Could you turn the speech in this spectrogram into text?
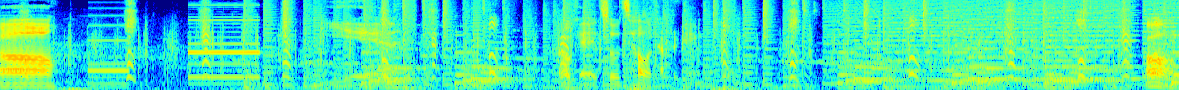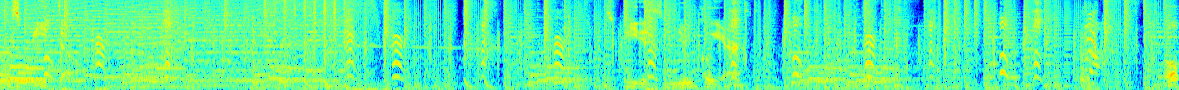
Oh. Yeah. Okay, so it's helicopter game. Oh, this beat though. This beat is nuclear. Oh.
